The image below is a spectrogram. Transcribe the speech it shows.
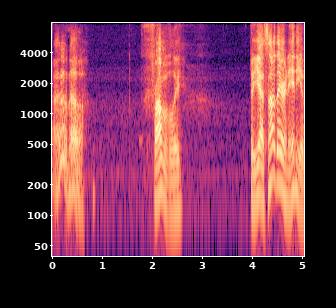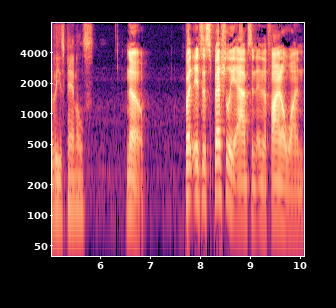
I don't know. Probably. But yeah, it's not there in any of these panels. No. But it's especially absent in the final one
